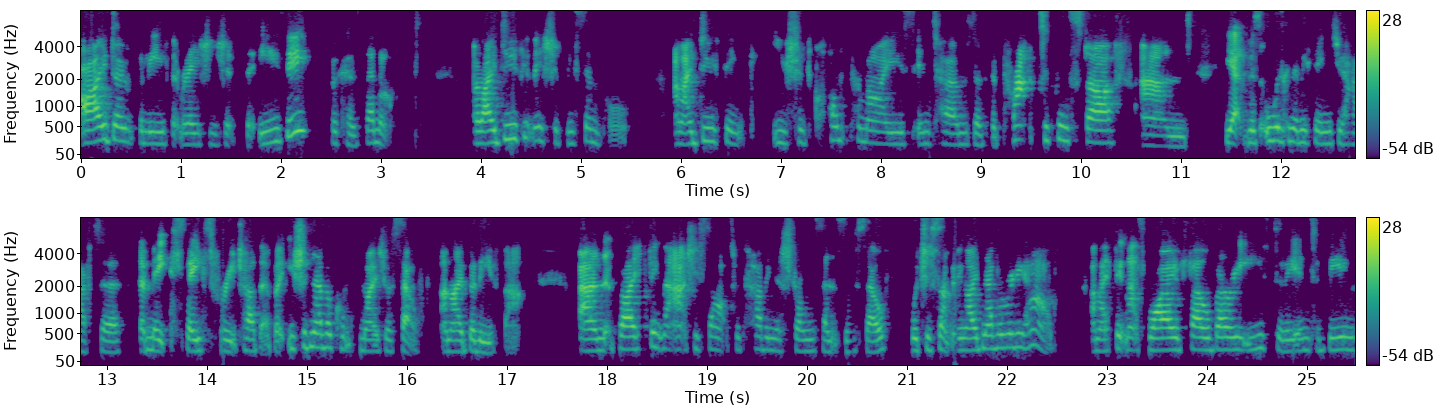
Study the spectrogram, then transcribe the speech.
I don't believe that relationships are easy because they're not, but I do think they should be simple. And I do think you should compromise in terms of the practical stuff and yeah, there's always going to be things you have to make space for each other, but you should never compromise yourself. And I believe that. And but I think that actually starts with having a strong sense of self, which is something I'd never really had. And I think that's why I fell very easily into being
